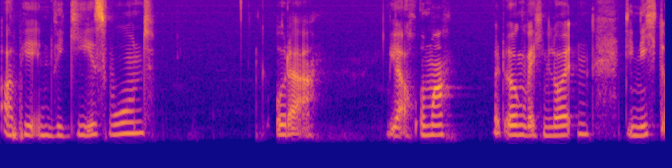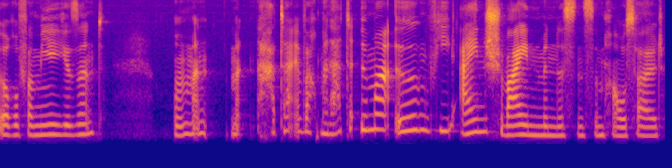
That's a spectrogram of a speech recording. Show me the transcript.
ob ihr in WGs wohnt oder wie auch immer, mit irgendwelchen Leuten, die nicht eure Familie sind. Und man, man hatte einfach, man hatte immer irgendwie ein Schwein mindestens im Haushalt.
